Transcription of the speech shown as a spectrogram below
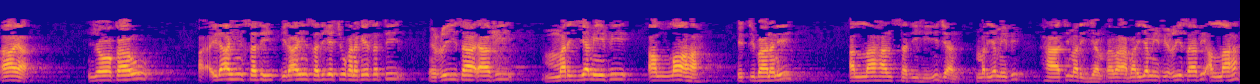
Aya yookaawu ilaahiin sadii ilaahiin sadii jechuu kana keessatti ciisaadhaa fi maryamii fi allaha itti baananii allahan sadihii jedhan. Maryamii fi haati maryam maryamii fi ciisaa fi allaha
